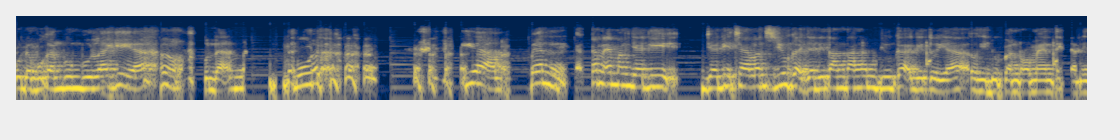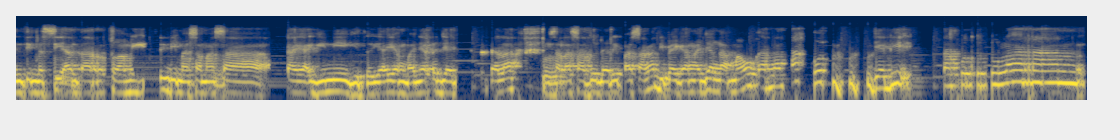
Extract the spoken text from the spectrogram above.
udah bukan bumbu lagi ya. udah udah Iya, Ben kan emang jadi jadi challenge juga, jadi tantangan juga gitu ya kehidupan romantis dan intimasi antar suami istri di masa-masa kayak gini gitu ya. Yang banyak kejadian adalah Hmm. salah satu dari pasangan dipegang aja nggak mau karena takut. jadi takut ketularan.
